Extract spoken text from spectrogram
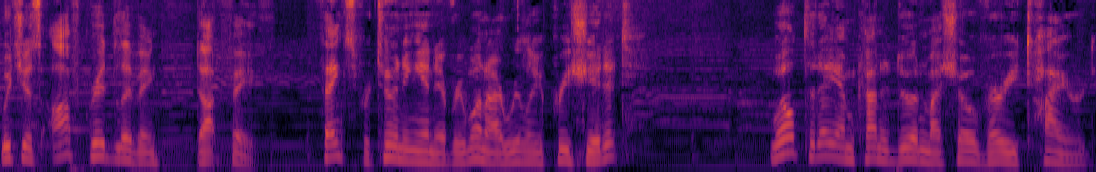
which is offgridliving.faith. Thanks for tuning in, everyone. I really appreciate it. Well, today I'm kind of doing my show very tired.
